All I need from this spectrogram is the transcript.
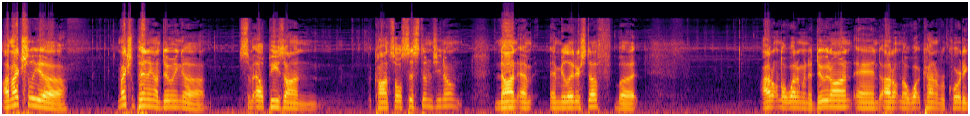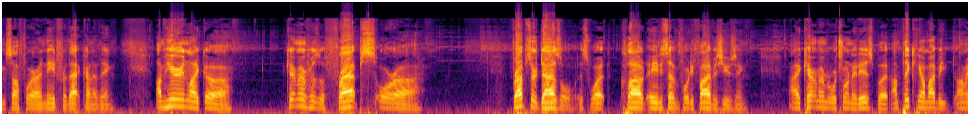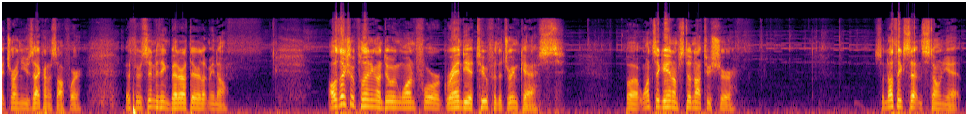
I'm actually, uh, I'm actually planning on doing, uh, some LPs on console systems, you know, non emulator stuff, but I don't know what I'm going to do it on, and I don't know what kind of recording software I need for that kind of thing. I'm hearing like, uh, I can't remember if it was a Fraps or, uh, Fraps or Dazzle is what Cloud 8745 is using. I can't remember which one it is, but I'm thinking I might be, I might try and use that kind of software. If there's anything better out there, let me know. I was actually planning on doing one for Grandia 2 for the Dreamcast. But once again, I'm still not too sure. So nothing's set in stone yet.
